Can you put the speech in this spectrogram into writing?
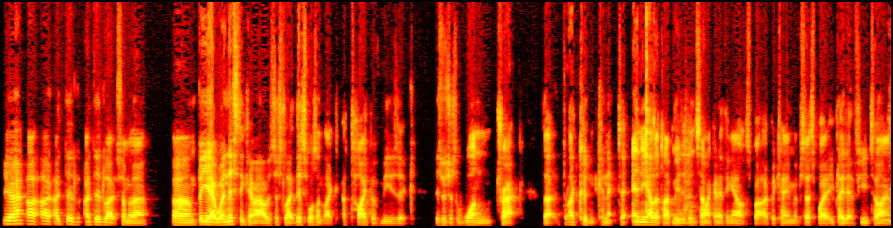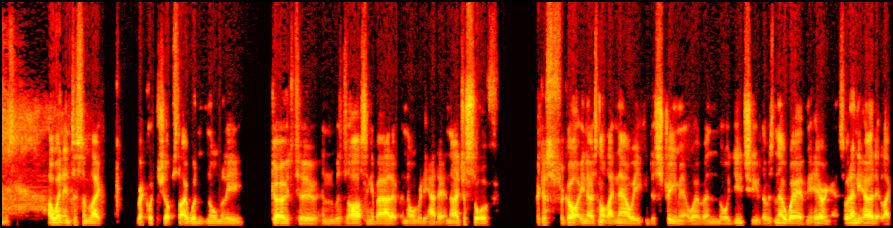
yeah, I, I, I did, I did like some of that. Um, but yeah, when this thing came out, I was just like, this wasn't like a type of music. This was just one track that I couldn't connect to any other type of music. It didn't sound like anything else, but I became obsessed by it. He played it a few times. I went into some like record shops that I wouldn't normally go to and was asking about it, but no one really had it. And then I just sort of, I just forgot. You know, it's not like now where you can just stream it or whatever, and, or YouTube. There was no way of me hearing it, so I'd only heard it like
